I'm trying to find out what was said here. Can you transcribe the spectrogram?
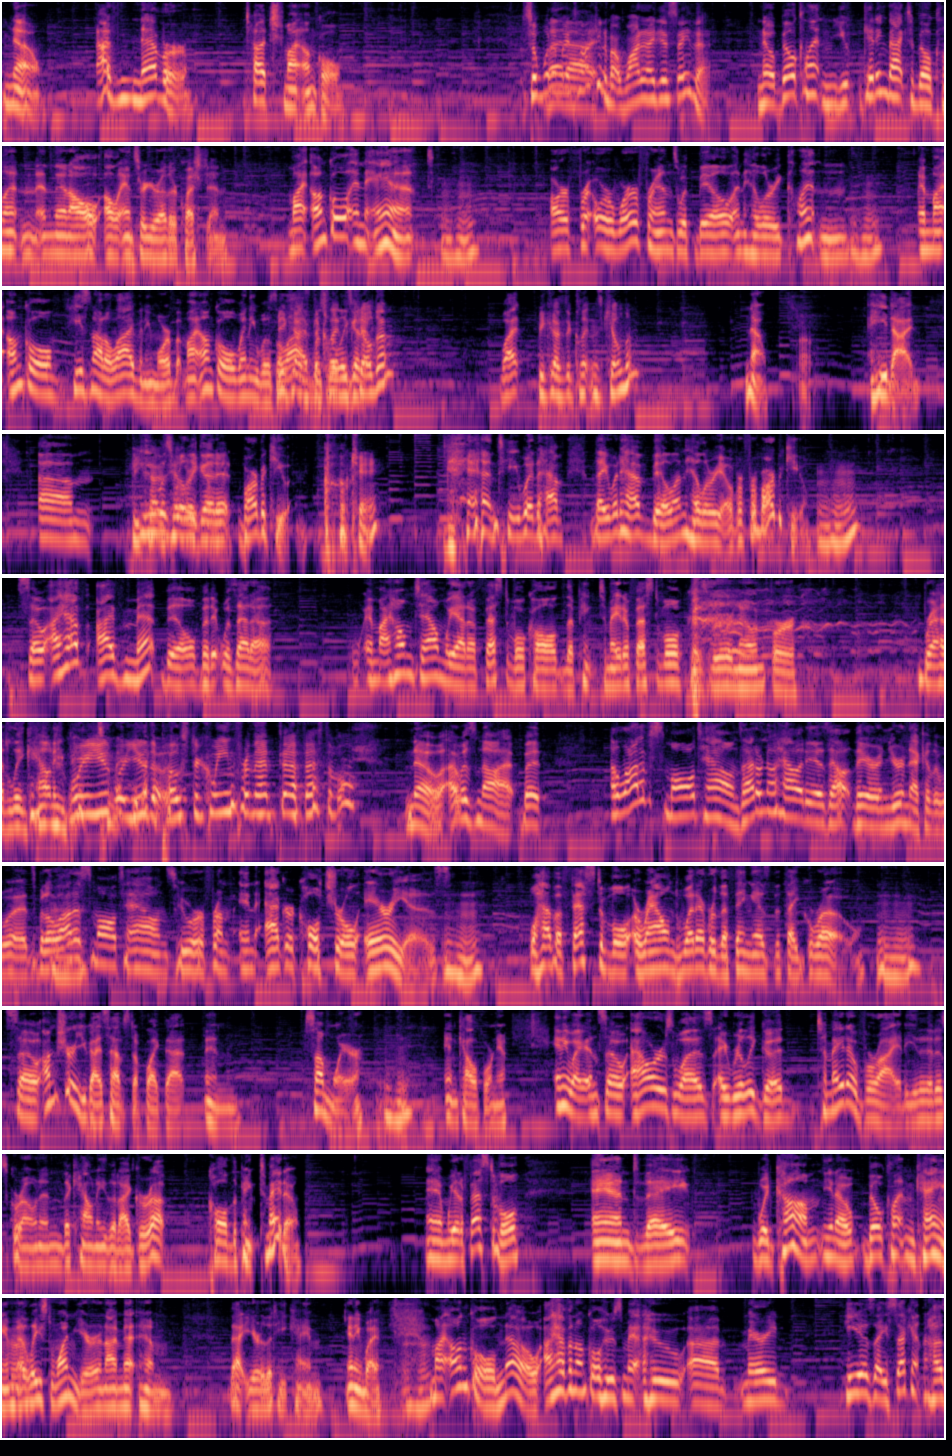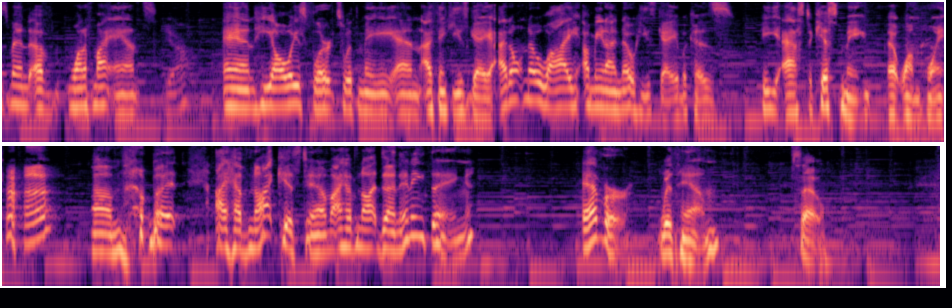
No, I've never touched my uncle. So what am I uh, talking about? Why did I just say that? No, Bill Clinton. You getting back to Bill Clinton, and then I'll I'll answer your other question. My uncle and aunt Mm-hmm. are fr- or were friends with Bill and Hillary Clinton, Mm-hmm. and my uncle he's not alive anymore, but my uncle when he was Because alive the was really Clintons good. killed at, him. What? Because the Clintons killed him. No, Oh. he died. Um, he was Hillary really good killed at barbecuing. Okay. and he would have they would have Bill and Hillary over for barbecue. Mm-hmm. So I have I've met Bill, but it was at a in my hometown we had a festival called the Pink Tomato Festival because we were known for Bradley County. Were you were you the poster queen for that uh, festival? No, I was not. But a lot of small towns. I don't know how it is out there in your neck of the woods, but a lot of small towns who are from in agricultural areas Mm-hmm. will have a festival around whatever the thing is that they grow. Mm-hmm. So I'm sure you guys have stuff like that in somewhere Mhm. in California. Anyway, and so ours was a really good tomato variety that is grown in the county that I grew up called the pink tomato. And we had a festival and they would come, you know, Bill Clinton came Uh-huh. at least one year and I met him that year that he came. Anyway, Uh-huh. my uncle, no, I have an uncle who's ma- who uh, married. He is a second husband of one of my aunts, Yeah. and he always flirts with me, and I think he's gay. I don't know why. I mean, I know he's gay because he asked to kiss me at one point. um, but I have not kissed him. I have not done anything ever with him. So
